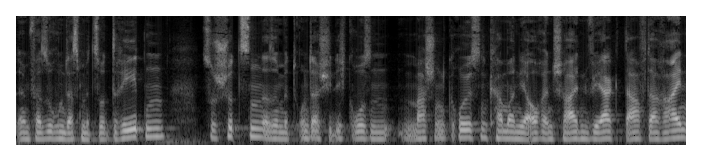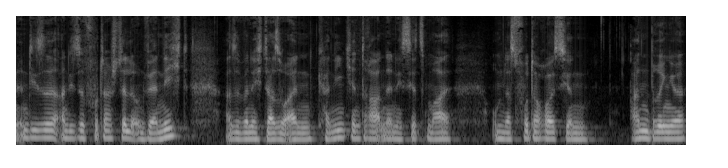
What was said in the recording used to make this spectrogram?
ähm, versuchen das mit so Drähten zu schützen. Also mit unterschiedlich großen Maschengrößen kann man ja auch entscheiden, wer darf da rein in diese, an diese Futterstelle und wer nicht. Also wenn ich da so einen Kaninchendraht, nenne ich es jetzt mal, um das Futterhäuschen anbringe,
